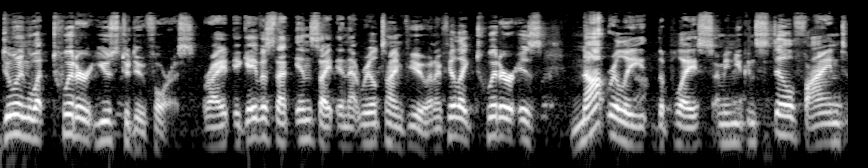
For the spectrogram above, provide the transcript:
doing what Twitter used to do for us, right? It gave us that insight in that real time view, and I feel like Twitter is not really the place. I mean, you can still find,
